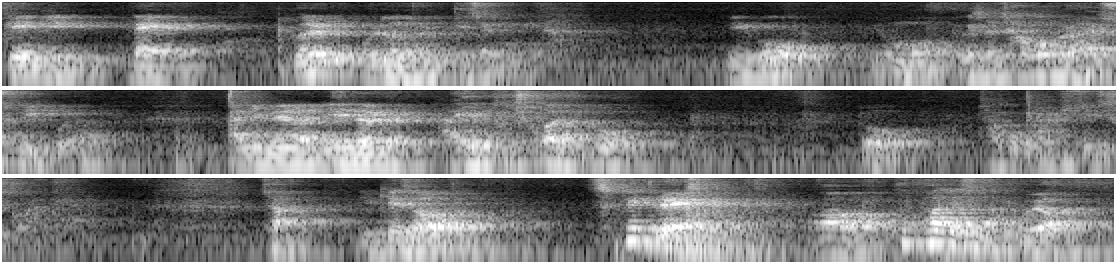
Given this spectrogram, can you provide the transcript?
비행기 렉을 올려놓을 예정입니다. 그리고 뭐 여기서 작업을 할 수도 있고요. 아니면 얘를 아예 붙여가지고 또 작업을 할 수 있을 것 같아요. 자 이렇게 해서 스피드렉 어, 쿠팡에서 샀고요.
